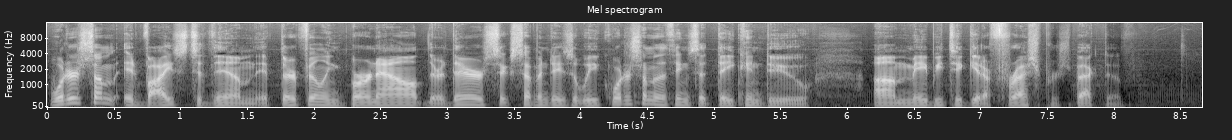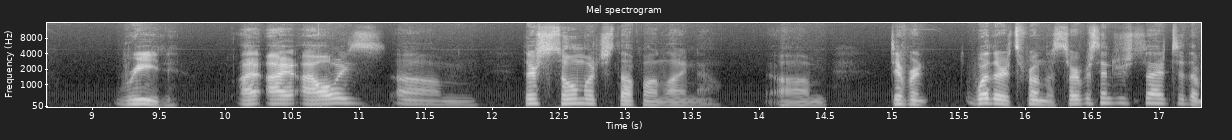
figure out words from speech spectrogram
what are some advice to them if they're feeling burnout they're there six seven days a week what are some of the things that they can do um, maybe to get a fresh perspective read. I, I, I always um, there's so much stuff online now. Um, different whether it's from the service industry side to the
